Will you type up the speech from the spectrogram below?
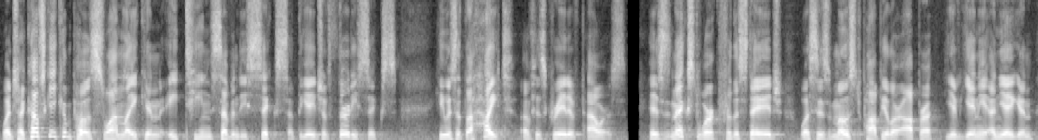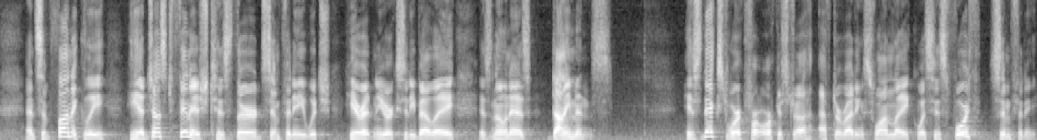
When Tchaikovsky composed Swan Lake in 1876 at the age of 36, he was at the height of his creative powers. His next work for the stage was his most popular opera, Yevgeny Onegin, and symphonically, he had just finished his third symphony, which here at New York City Ballet is known as Diamonds. His next work for orchestra, after writing Swan Lake, was his fourth symphony,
